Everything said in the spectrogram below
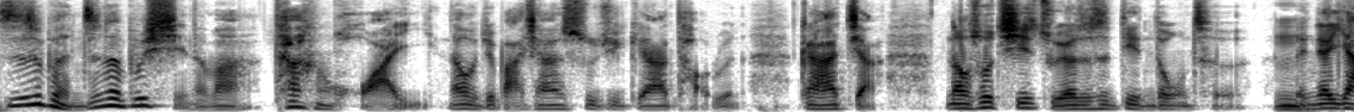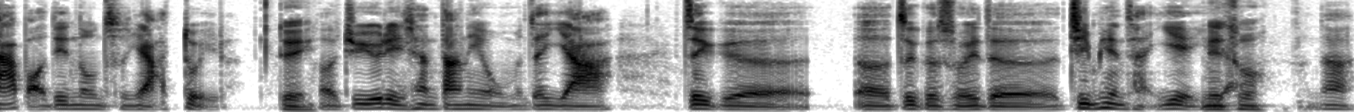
日本真的不行了吗？”他很怀疑。那我就把相关数据跟他讨论，跟他讲。那我说，其实主要就是电动车，人家押宝电动车押对了，对，呃，就有点像当年我们在押。这个呃，这个所谓的晶片产业一样，没错。那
